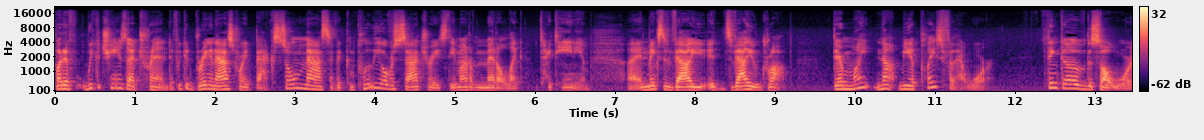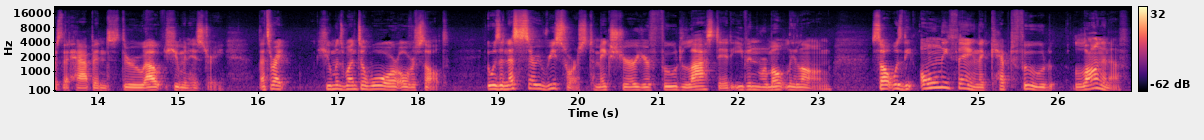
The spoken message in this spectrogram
But if we could change that trend, if we could bring an asteroid back so massive it completely oversaturates the amount of metal like titanium uh, and makes its value its value drop, there might not be a place for that war. Think of the salt wars that happened throughout human history. That's right, humans went to war over salt. It was a necessary resource to make sure your food lasted even remotely long. Salt was the only thing that kept food long enough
